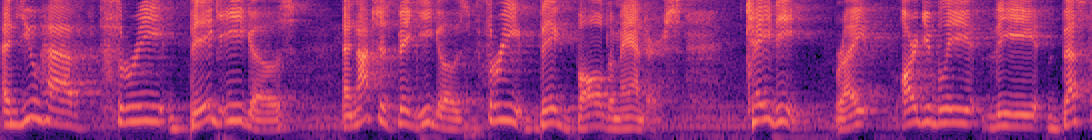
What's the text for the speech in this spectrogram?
And you have three big egos, and not just big egos, three big ball demanders. KD, right? Arguably the best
